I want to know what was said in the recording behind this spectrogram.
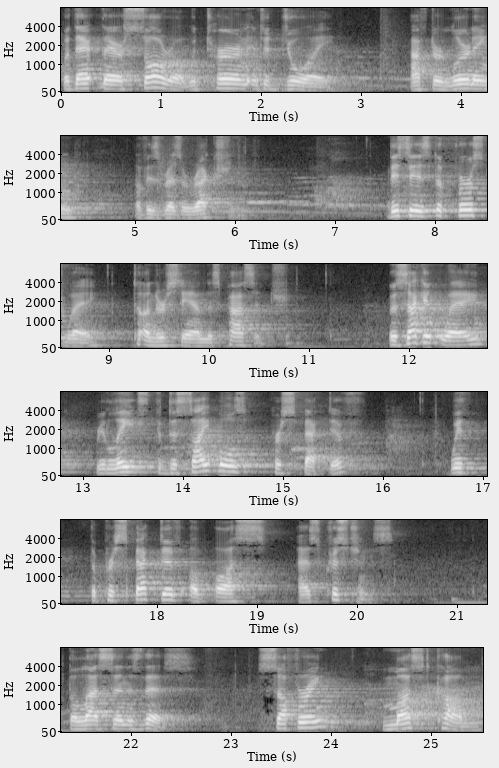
but that their sorrow would turn into joy after learning of his resurrection. This is the first way to understand this passage. The second way relates the disciples' perspective with the perspective of us as Christians. The lesson is this suffering must come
